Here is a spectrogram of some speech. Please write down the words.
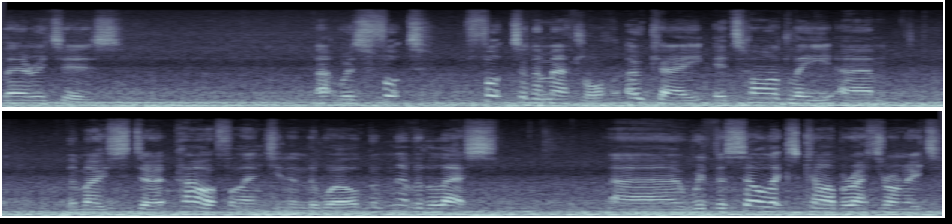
There it is. That was foot foot to the metal. Okay it's hardly um, the most uh, powerful engine in the world, but nevertheless, uh, with the Solex carburettor on it,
